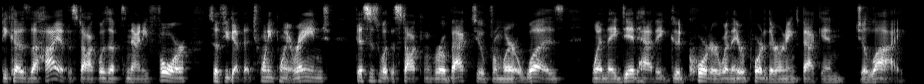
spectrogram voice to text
because the high of the stock was up to 94. So if you got that 20 point range, this is what the stock can grow back to from where it was when they did have a good quarter when they reported their earnings back in July.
